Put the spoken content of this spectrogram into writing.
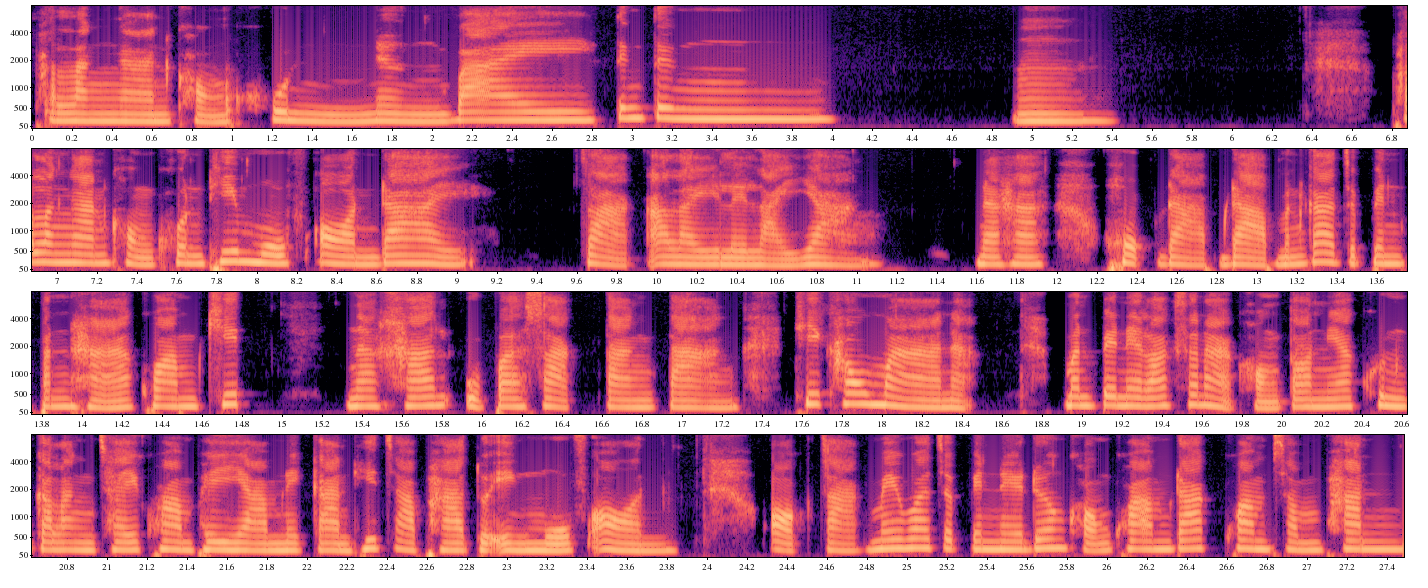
พลังงานของคุณหนึ่งใบ ตึงตึงๆอืม พลังงานของคนที่ move on ได้จากอะไรหลาย ๆ อย่างนะคะหกดาบดาบมันก็อาจจะเป็นปัญหาความคิด นะคะ อุปสรรคต่างๆ ที่เข้ามาน่ะมันเป็นในลักษณะของตอนนี้คุณกำลังใช้ความพยายามในการที่จะพาตัวเอง move on ออกจากไม่ว่าจะเป็นในเรื่องของความรักความสัมพันธ์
